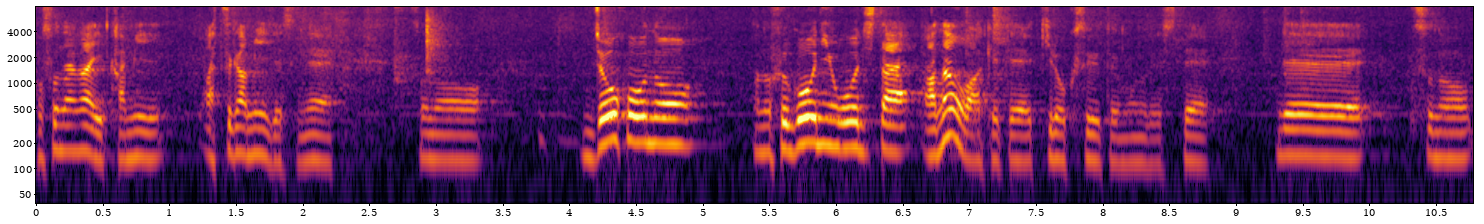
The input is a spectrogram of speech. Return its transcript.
細長い紙、厚紙ですね、その情報のあの符号に応じた穴を開けて記録するというものでして、で、その、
